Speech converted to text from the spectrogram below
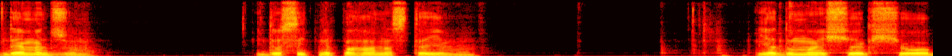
демеджу. Досить непогано стоїмо. Я думаю, що якщо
